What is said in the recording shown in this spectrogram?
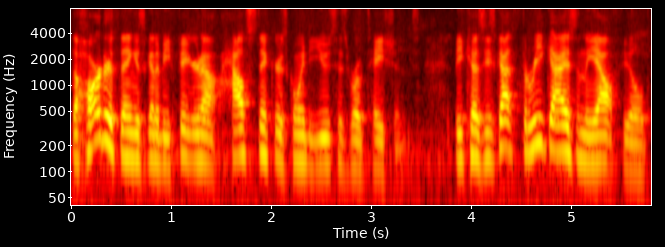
The harder thing is going to be figuring out how Snitker is going to use his rotations because he's got three guys in the outfield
